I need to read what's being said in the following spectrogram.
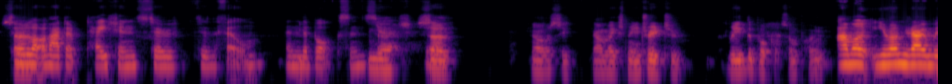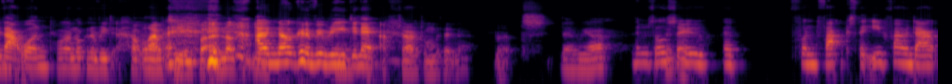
So, a lot of adaptations to to the film and the books and such. yeah. So obviously now makes me intrigued to read the book at some point. I'm on, you're on your own with that one. Well, I'm not going to read it out loud to you, but I'm not. yeah, I'm not going to be reading it. after I've done with it now. But there we are. There was also a fun facts that you found out.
